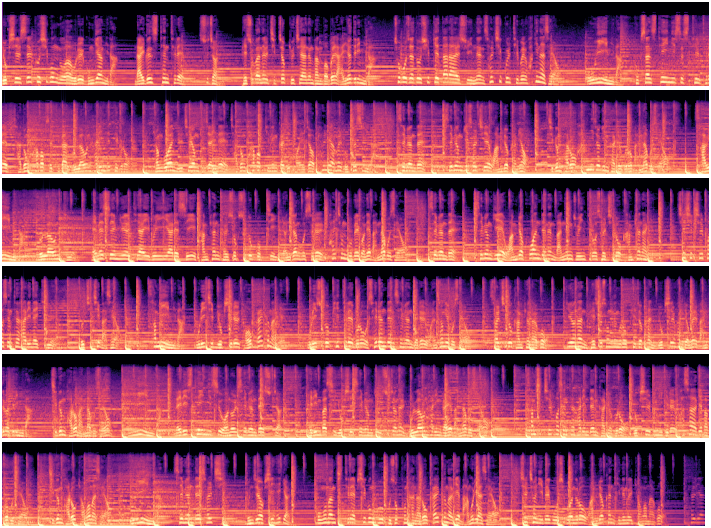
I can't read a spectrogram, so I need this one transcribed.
욕실 셀프 시공 노하우를 공개합니다. 낡은 스텐 트랩, 수전, 배수관을 직접 교체하는 방법을 알려드립니다. 초보자도 쉽게 따라할 수 있는 설치 꿀팁을 확인하세요. 5위입니다. 국산 스테인리스 스틸 트랩 자동 팝업 세트가 놀라운 할인 혜택으로 견고한 일체형 디자인에 자동 팝업 기능까지 더해져 편리함을 높였습니다. 세면대, 세면기 설치에 완벽하며 지금 바로 합리적인 가격으로 만나보세요. 4위입니다. 놀라운 기능. MSMULTI VERSE 간편 결속 수도 꼭지 연장 호스를 8,900원에 만나보세요. 세면대, 세면기에 완벽 호환되는 만능 조인트로 설치도 간편하게 77% 할인의 기회 놓치지 마세요. 3위입니다. 우리 집 욕실을 더욱 깔끔하게 우리 수도 피트랩으로 세련된 세면대를 완성해보세요. 설치도 간편하고 뛰어난 배수 성능으로 쾌적한 욕실 환경을 만들어드립니다. 지금 바로 만나보세요. 2위입니다. 레리 스테인리스 원홀 세면대 수전 베린바스 욕실 세면기 수전을 놀라운 할인가에 만나보세요. 37% 할인된 가격으로 욕실 분위기를 화사하게 바꿔보세요. 지금 바로 경험하세요. 1위입니다. 세면대 설치 문제없이 해결 고무망치 트랩 시공구 부속품 하나로 깔끔하게 마무리하세요. 7,250원으로 완벽한 기능을 경험하고 편리한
